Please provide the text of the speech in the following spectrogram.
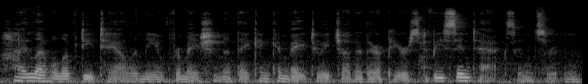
high level of detail in the information that they can convey to each other. There appears to be syntax in certain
